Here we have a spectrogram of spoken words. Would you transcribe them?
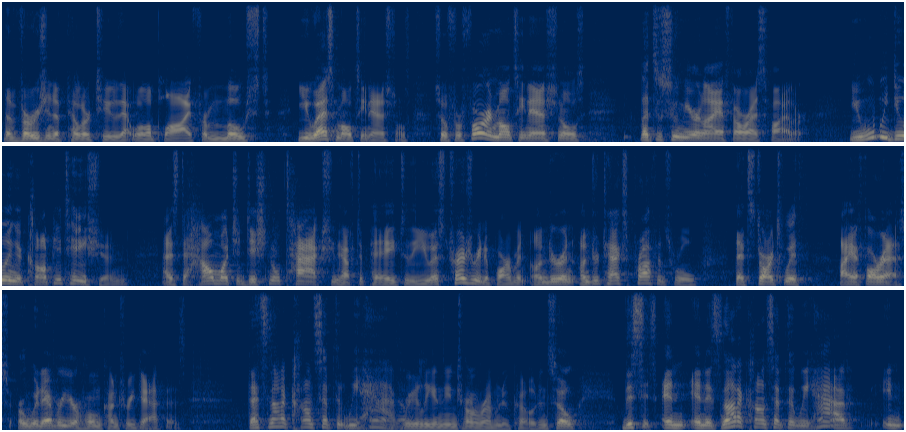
the version of Pillar 2 that will apply for most US multinationals. So for foreign multinationals, let's assume you're an IFRS filer. You will be doing a computation as to how much additional tax you have to pay to the US Treasury Department under an undertax profits rule that starts with IFRS or whatever your home country GAAP is. That's not a concept that we have no. really in the Internal Revenue Code. And so this is, and, and it's not a concept that we have in,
